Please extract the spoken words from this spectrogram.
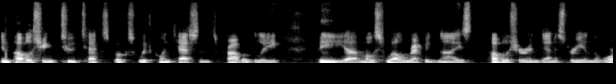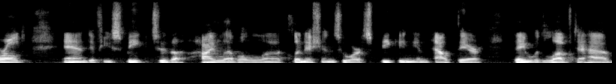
in publishing two textbooks with Quintessence, probably the uh, most well recognized publisher in dentistry in the world. And if you speak to the high level uh, clinicians who are speaking and out there, they would love to have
